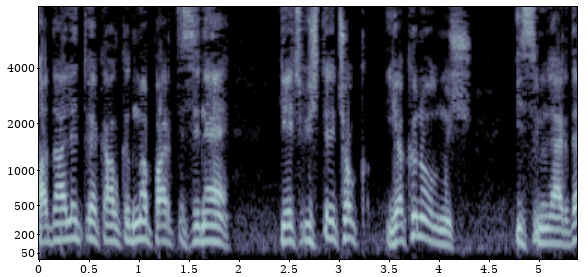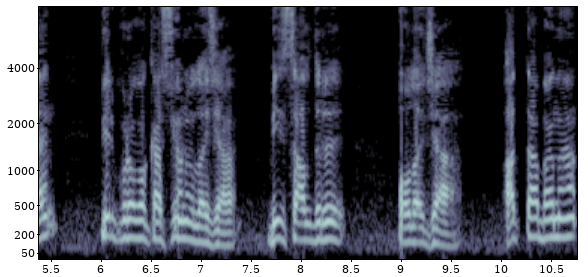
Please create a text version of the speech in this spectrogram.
Adalet ve Kalkınma Partisi'ne geçmişte çok yakın olmuş isimlerden bir provokasyon olacağı, bir saldırı olacağı, hatta bana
